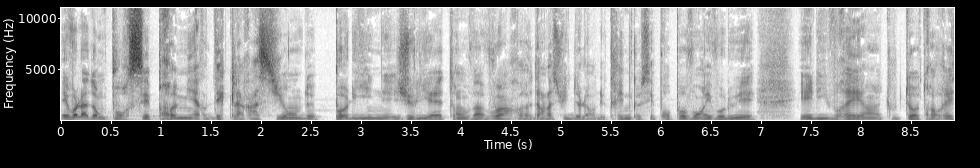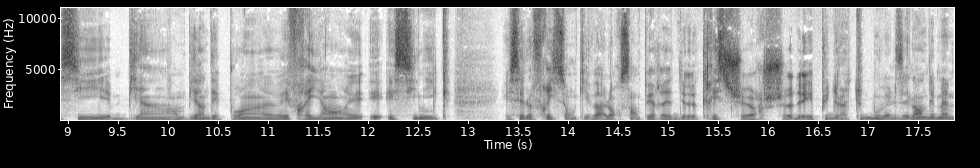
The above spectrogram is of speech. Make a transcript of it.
Et voilà donc pour ces premières déclarations de Pauline et Juliette. On va voir euh, dans la suite de l'heure du crime que ces propos vont évoluer et livrer un tout autre récit et bien, en bien des points euh, effrayants et, et, cyniques. Et c'est le frisson qui va alors s'empérer de Christchurch et puis de la toute Nouvelle-Zélande et même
